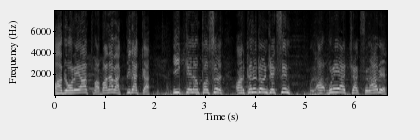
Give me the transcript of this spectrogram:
Abi oraya atma. Bana bak bir dakika. İlk gelen pası arkanı döneceksin. Buraya atacaksın abi.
